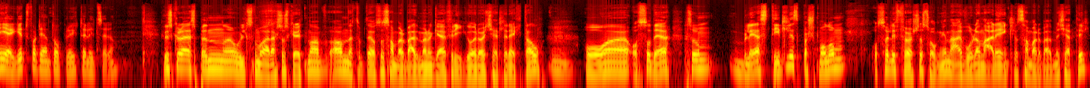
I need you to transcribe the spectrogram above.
meget fortjent opprykk til Eliteserien. Husker da Espen Olsen var her, så skrøt han av, av nettopp det også samarbeidet mellom Geir Frigård og Kjetil Rekdal. Og eh, også det som ble stilt litt spørsmål om også litt før sesongen, er hvordan er det egentlig å samarbeide med Kjetil?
